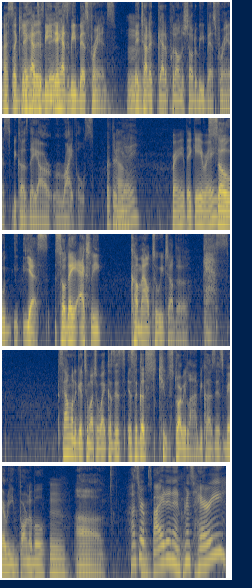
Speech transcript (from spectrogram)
By sucking they each have to other's be they dicks? have to be best friends. Mm. They try to got to put on the show to be best friends because they are rivals. but they're Oh. gay. right. They're gay, right? So yes, so they actually come out to each other. Gasp. So I don't want to give too much away because it's it's a good cute storyline because it's very vulnerable. Mm. Uh, Hunter Biden and Prince Harry.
